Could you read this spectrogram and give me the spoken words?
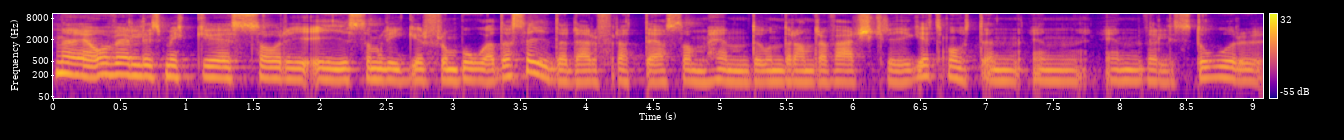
Nej, och väldigt mycket sorg i som ligger från båda sidor därför att det som hände under andra världskriget mot en, en, en väldigt stor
